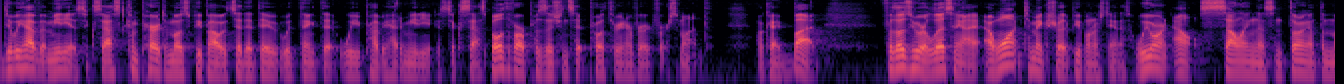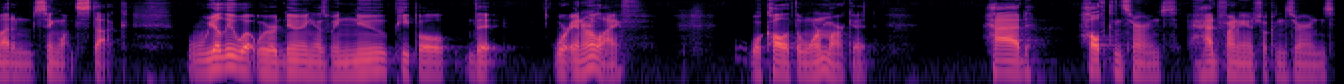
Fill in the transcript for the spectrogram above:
did we have immediate success compared to most people? I would say that they would think that we probably had immediate success. Both of our positions hit Pro 3 in our very first month. Okay. But for those who are listening, I, I want to make sure that people understand this. We weren't out selling this and throwing out the mud and seeing what stuck. Really, what we were doing is we knew people that were in our life, we'll call it the warm market, had health concerns, had financial concerns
